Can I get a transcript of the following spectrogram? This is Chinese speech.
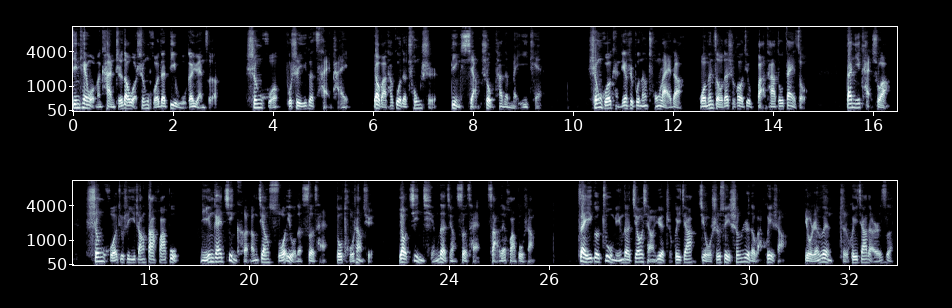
今天我们看指导我生活的第五个原则：生活不是一个彩排，要把它过得充实，并享受它的每一天。生活肯定是不能重来的，我们走的时候就把它都带走。丹尼凯说啊，生活就是一张大画布，你应该尽可能将所有的色彩都涂上去，要尽情的将色彩洒在画布上。在一个著名的交响乐指挥家九十岁生日的晚会上，有人问指挥家的儿子：“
